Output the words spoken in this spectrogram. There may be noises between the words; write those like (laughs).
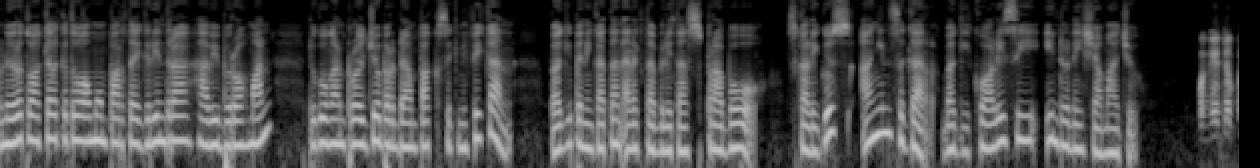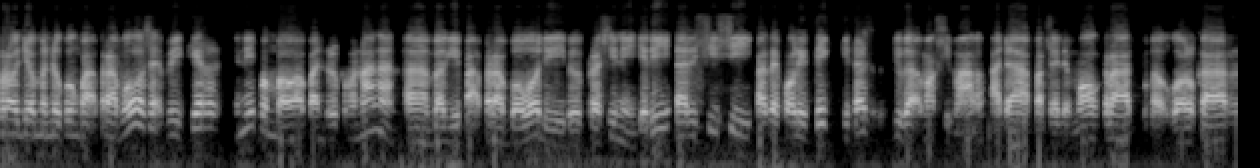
Menurut Wakil Ketua Umum Partai Gerindra Habibur Rahman, dukungan Projo berdampak signifikan bagi peningkatan elektabilitas Prabowo, sekaligus angin segar bagi koalisi Indonesia Maju begitu Projo mendukung Pak Prabowo, saya pikir ini pembawa bandul kemenangan uh, bagi Pak Prabowo di Pilpres ini. Jadi dari sisi partai politik kita juga maksimal. Ada Partai Demokrat, Golkar,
